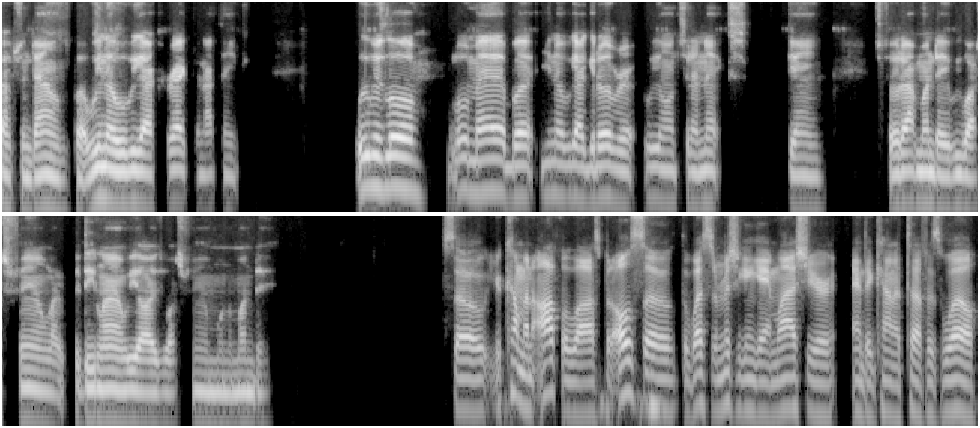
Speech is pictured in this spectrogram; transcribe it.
ups and downs. But we know what we got correct, and I think we was a little, a little mad, but you know we got to get over it. We on to the next game. So that Monday we watch film. Like the D line, we always watch film on the Monday. So you're coming off a loss, but also the Western Michigan game last year ended kind of tough as well.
